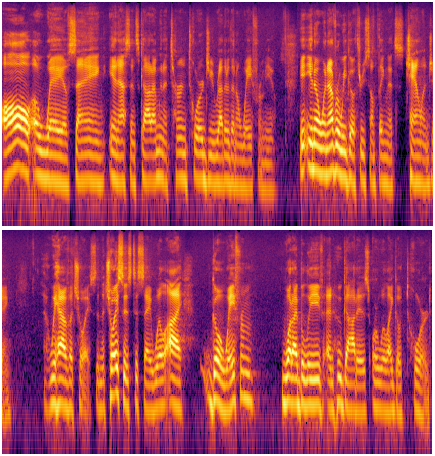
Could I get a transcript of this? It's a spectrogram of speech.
all a way of saying, in essence, God, I'm going to turn towards you rather than away from you. You know, whenever we go through something that's challenging, we have a choice. And the choice is to say, will I go away from what I believe and who God is, or will I go toward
